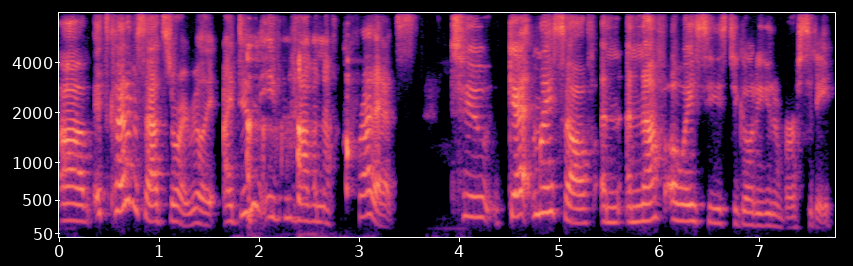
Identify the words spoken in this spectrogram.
Um, it's kind of a sad story, really. I didn't even have enough credits to get myself an, enough OACs to go to university.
